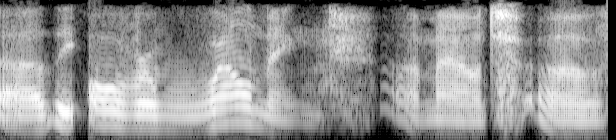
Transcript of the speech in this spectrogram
uh, the overwhelming amount of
